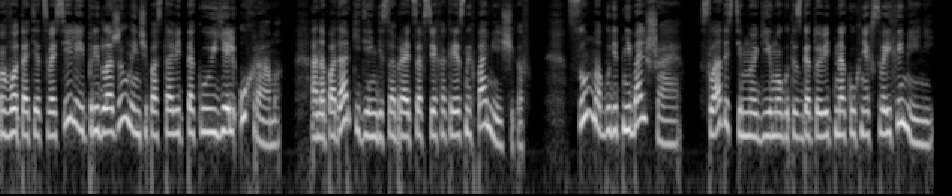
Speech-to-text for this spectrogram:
Вот отец Василий предложил нынче поставить такую ель у храма, а на подарки деньги собрать со всех окрестных помещиков. Сумма будет небольшая, Сладости многие могут изготовить на кухнях своих имений.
